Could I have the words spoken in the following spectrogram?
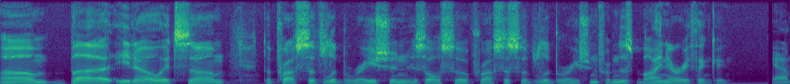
Um, but you know, it's um, the process of liberation is also a process of liberation from this binary thinking. Yeah.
